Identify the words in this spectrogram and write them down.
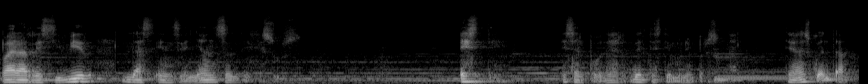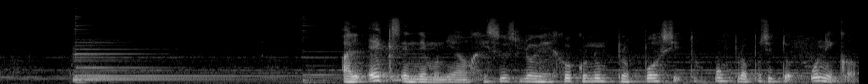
para recibir las enseñanzas de Jesús. Este es el poder del testimonio personal. ¿Te das cuenta? Al ex endemoniado Jesús lo dejó con un propósito, un propósito único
